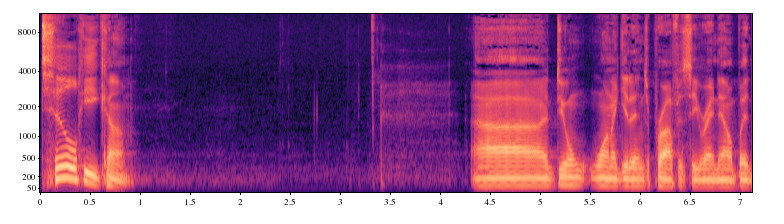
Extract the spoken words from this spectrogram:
till he come. Uh, I don't want to get into prophecy right now, but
